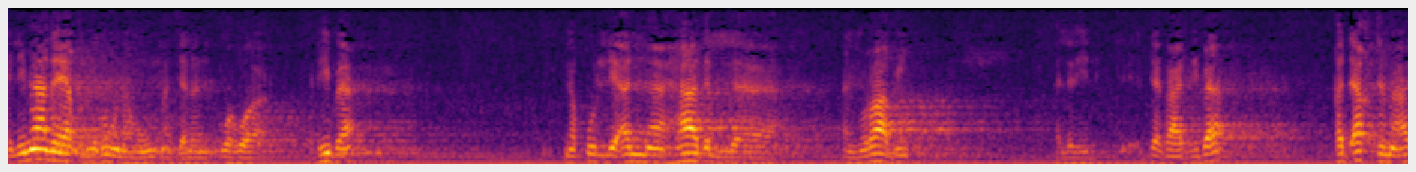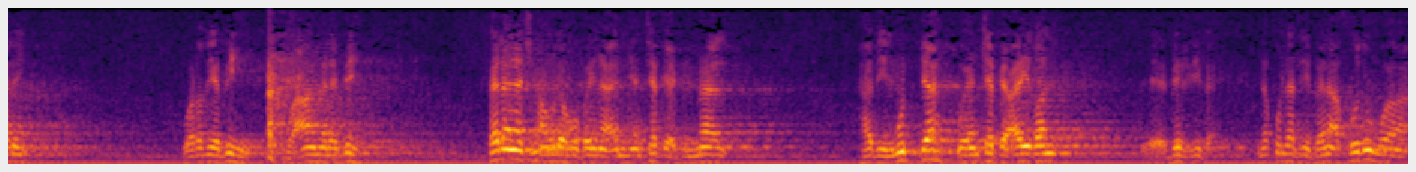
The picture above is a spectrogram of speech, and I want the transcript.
لماذا يقبضونه مثلا وهو ربا؟ نقول لأن هذا المرابي الذي دفع الربا قد أقدم عليه ورضي به وعامل به. فلا نجمع له بين أن ينتفع بالمال هذه المدة وينتفع أيضا بالربا. نقول الربا نأخذه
